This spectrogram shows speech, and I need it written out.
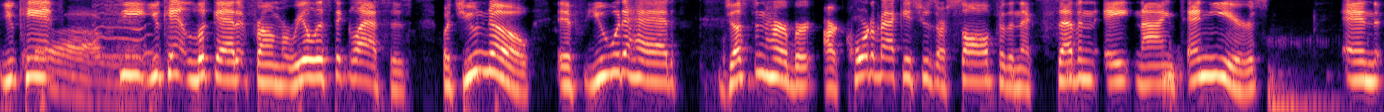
you can't Oh, see you can't look at it from realistic glasses, but you know if you would have had Justin Herbert, our quarterback issues are solved for the next seven, eight, nine, ten years, and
